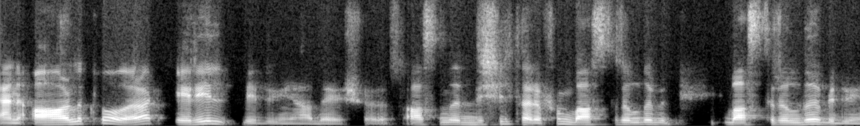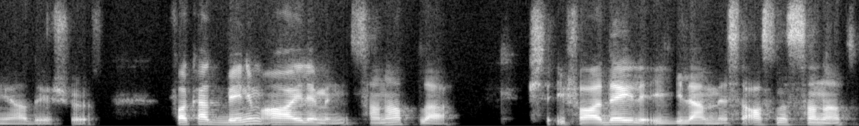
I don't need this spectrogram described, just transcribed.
Yani ağırlıklı olarak eril bir dünyada yaşıyoruz. Aslında dişil tarafın bastırıldığı bir, bastırıldığı bir dünyada yaşıyoruz. Fakat benim ailemin sanatla, işte ifadeyle ilgilenmesi aslında sanat,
